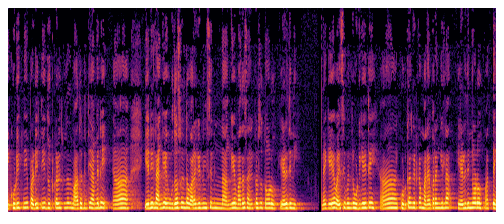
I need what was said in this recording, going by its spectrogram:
ಈ ಕುಡಿತೀನಿ, ಪಡಿತೀನಿ, ದುಡ್ಡು ಕಳಿತೀನಿ ಅಂತ ಆಮೇಲೆ? ಆ, ಏನಿಲ್ಲ, ಹಂಗೆ ಉದಾಸದಿಂದ ಹೊರಗೆ ನಿಲ್ಲಿಸಿ ನಿನ್ನ ಹಂಗೆ ಮಾತಾ ಸಂಗಿ ಕಳ್ಸೋದು ನೋಡು ಹೇಳಿದ್ದೀನಿ ನನಗೆ ವಯಸ್ಸು ಬಂದ್ರೆ ಹುಡುಗಿ ಐತೆ. ಆ ಕುಡ್ಕೊಂಡು ಇಟ್ಕೊಂಡು ಮನೆ ಬರಂಗಿಲ್ಲ. ಹೇಳಿದ್ದೀನಿ ನೋಡು, ಮತ್ತೆ.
